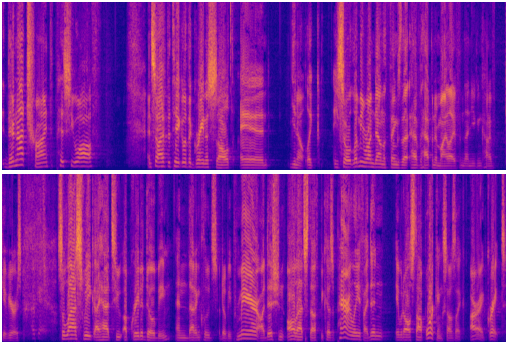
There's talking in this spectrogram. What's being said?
they're not trying to piss you off. And so I have to take it with a grain of salt. And, you know, like, so let me run down the things that have happened in my life, and then you can kind of give yours. Okay. So last week I had to upgrade Adobe, and that includes Adobe Premiere, Audition, all that stuff, because apparently if I didn't, it would all stop working. So I was like, all right, great.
